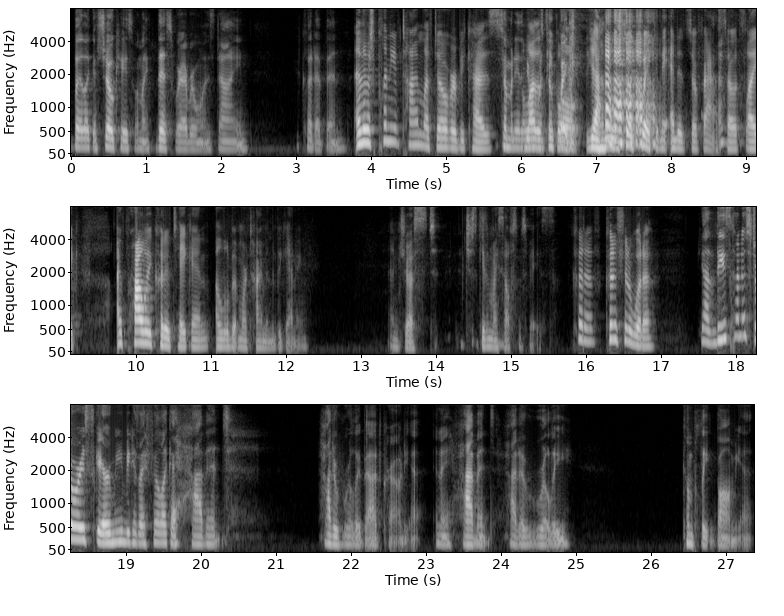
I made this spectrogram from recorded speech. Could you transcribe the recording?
But like a showcase one like this, where everyone's dying, it could have been. And there's plenty of time left over because So many a lot of those people so yeah, they were so quick and they ended so fast. So it's like I probably could have taken a little bit more time in the beginning and just just given myself some space. Could have, could have, should have, would have. Yeah, these kind of stories scare me because I feel like I haven't had a really bad crowd yet. And I haven't had a really complete bomb yet.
